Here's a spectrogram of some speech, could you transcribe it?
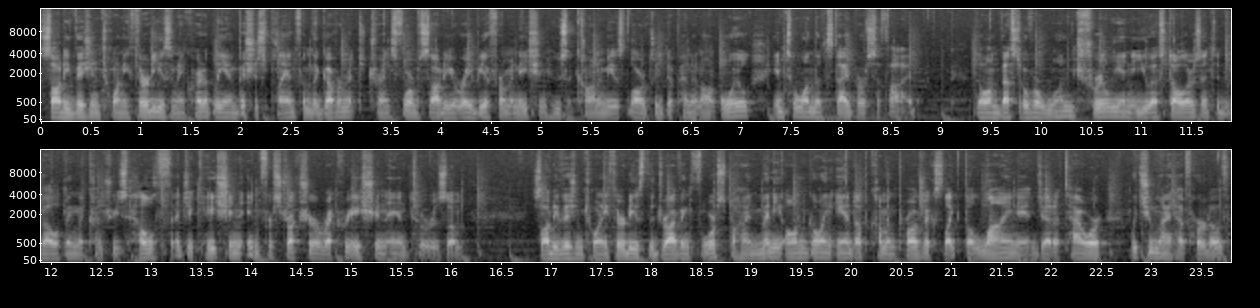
Saudi Vision 2030 is an incredibly ambitious plan from the government to transform Saudi Arabia from a nation whose economy is largely dependent on oil into one that's diversified. They'll invest over 1 trillion US dollars into developing the country's health, education, infrastructure, recreation, and tourism. Saudi Vision 2030 is the driving force behind many ongoing and upcoming projects like the Line and Jeddah Tower, which you might have heard of.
